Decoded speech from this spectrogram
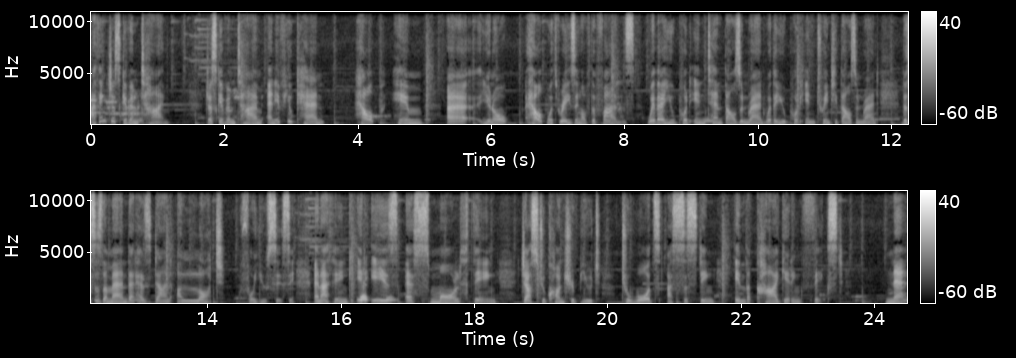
I think just give him time. Just give him time. And if you can, help him, uh, you know, help with raising of the funds. Whether you put in 10,000 Rand, whether you put in 20,000 Rand, this is a man that has done a lot for you, Sissy. And I think it is a small thing just to contribute towards assisting in the car getting fixed. Ne?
